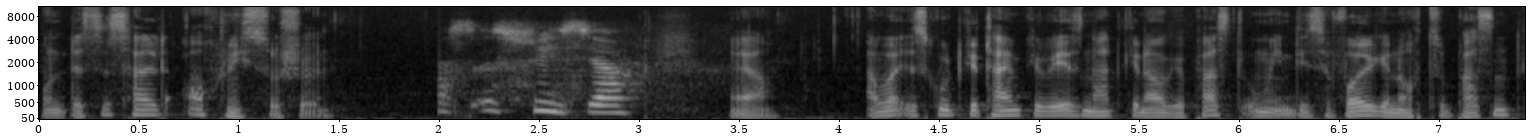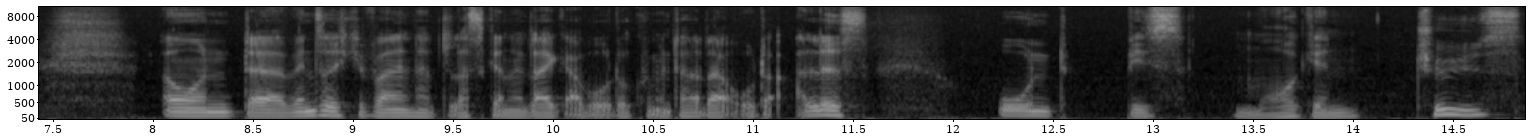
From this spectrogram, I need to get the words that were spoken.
Und das ist halt auch nicht so schön. Das ist fies, ja. Ja. Aber ist gut getimt gewesen, hat genau gepasst, um in diese Folge noch zu passen. Und äh, wenn es euch gefallen hat, lasst gerne ein Like, Abo oder Kommentar da oder alles. Und bis morgen. Tschüss.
